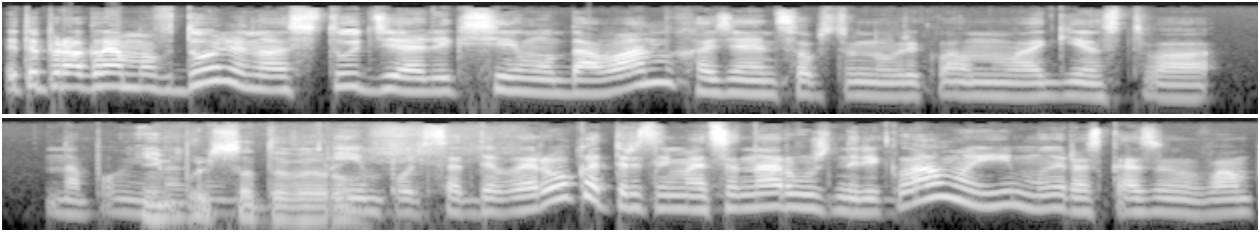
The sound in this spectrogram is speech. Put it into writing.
Это программа «Вдоль». У нас в студии Алексей Молдаван, хозяин собственного рекламного агентства напомню. Импульса ДВРУ. Импульса ДВРУ, который занимается наружной рекламой, и мы рассказываем вам,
